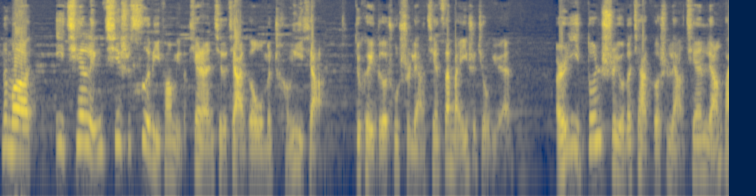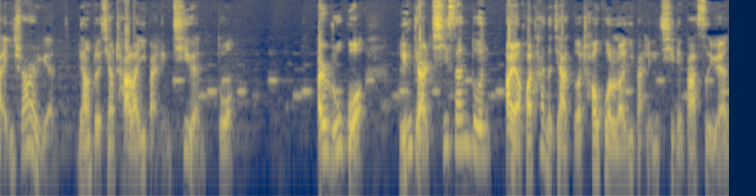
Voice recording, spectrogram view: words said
那么一千零七十四立方米的天然气的价格，我们乘一下，就可以得出是两千三百一十九元，而一吨石油的价格是两千两百一十二元，两者相差了一百零七元多。而如果零点七三吨二氧化碳的价格超过了一百零七点八四元，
